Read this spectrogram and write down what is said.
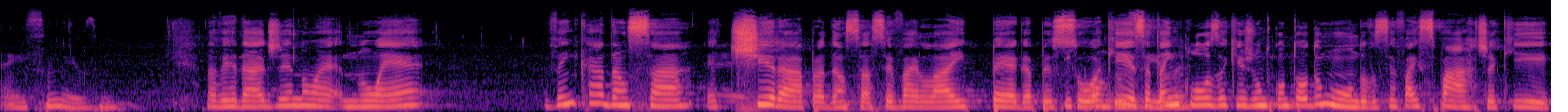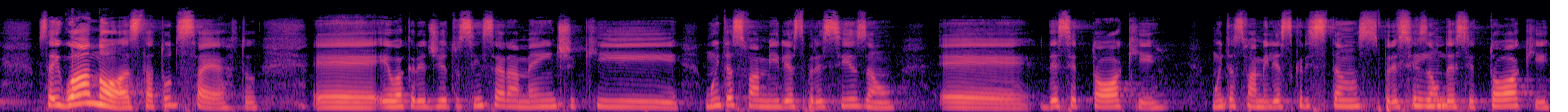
É isso mesmo. Na verdade, não é, não é vem cá dançar, é tirar para dançar. Você vai lá e pega a pessoa aqui, você está inclusa aqui junto com todo mundo, você faz parte aqui. Você é igual a nós, está tudo certo. É, eu acredito, sinceramente, que muitas famílias precisam é, desse toque. Muitas famílias cristãs precisam Sim. desse toque,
